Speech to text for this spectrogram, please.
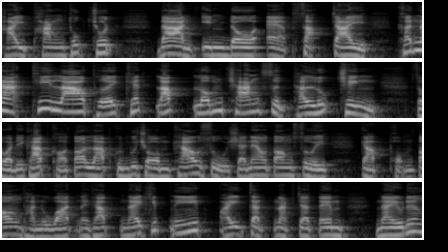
ไทยพังทุกชุด ด้านอินโดแอบสะใจ ขณะที่ลาวเผยเคล็ดลับล้มช้างศึกทะลุชิง สวัสดีครับ ขอต้อนรับคุณผู้ชมเข้าสู่ช anel ต้องซุย กับผมต้องพานุวัฒน์นะครับ ในคลิปนี้ไปจัดหนักจัดเต็มในเรื่อง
